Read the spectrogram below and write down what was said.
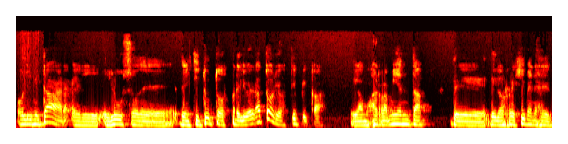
o limitar el, uso de, institutos preliberatorios, típica, digamos, herramienta de, los regímenes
